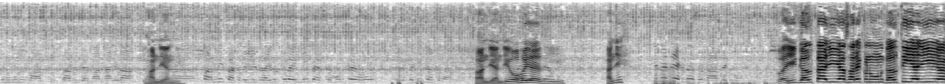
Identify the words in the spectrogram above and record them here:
ਕਾਨੂੰਨ ਪਾਸ ਕੀਤਾ ਵੀ ਜੁਰਮਾਨਾ ਜਿਹੜਾ ਹਾਂਜੀ ਹਾਂਜੀ। ਭਰ ਨਹੀਂ ਸਕਦੇ ਜੀ ਡਰਾਈਵਰ ਕੋਲ ਇੰਨੇ ਪੈਸੇ ਹੋਣ ਤੇ ਉਹ ਅਹ, ਗੱਡੀ ਕਿਉਂ ਚਲਾ ਰਿਹਾ ਹਾਂਜੀ ਹਾਂਜੀ ਉਹੋ ਹੀ ਆ ਜੀ। ਹਾਂਜੀ? ਕਿਵੇਂ ਦੇਖਦੇ ਹੋ ਸਰਕਾਰ ਦੇ ਕਾਨੂੰਨ? ਭਾਈ ਗਲਤ ਆ ਜੀ ਆ ਸਾਰੇ ਕਾਨੂੰਨ ਗਲਤੀ ਆ ਜੀ ਆ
